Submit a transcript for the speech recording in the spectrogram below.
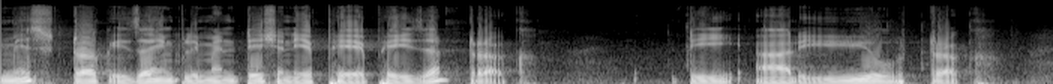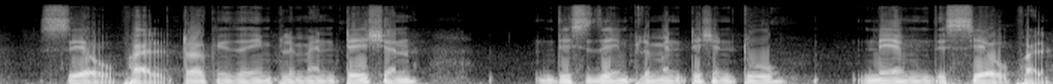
means truck is a implementation. FAF is a truck. Tru truck. Save file. Truck is the implementation. This is the implementation to name the save file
